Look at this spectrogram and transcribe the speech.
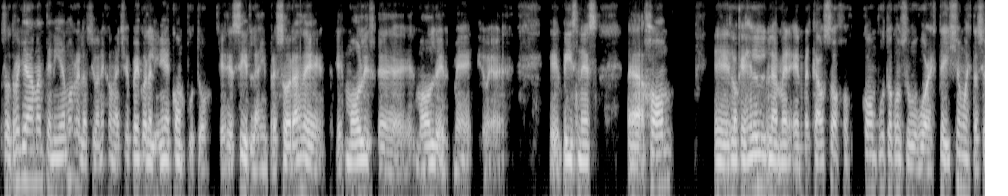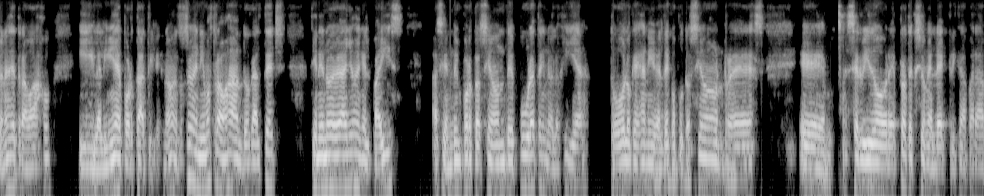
Nosotros ya manteníamos relaciones con HP con la línea de cómputo, es decir, las impresoras de Small, eh, small eh, Business, eh, Home, eh, lo que es el, la el mercado Soho, cómputo con su workstation o estaciones de trabajo y la línea de portátiles, ¿no? Entonces venimos trabajando. Galtech tiene nueve años en el país haciendo importación de pura tecnología, todo lo que es a nivel de computación, redes, eh, servidores, protección eléctrica para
